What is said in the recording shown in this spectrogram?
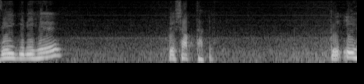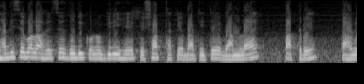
যেই গৃহে পেশাব থাকে। তো এই হাদিসে বলা হয়েছে, যদি কোনো গৃহে পেশাব থাকে বাটিতে, গামলায় পাত্রে, তাহলে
